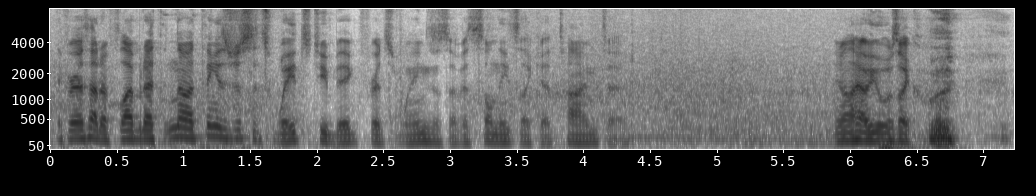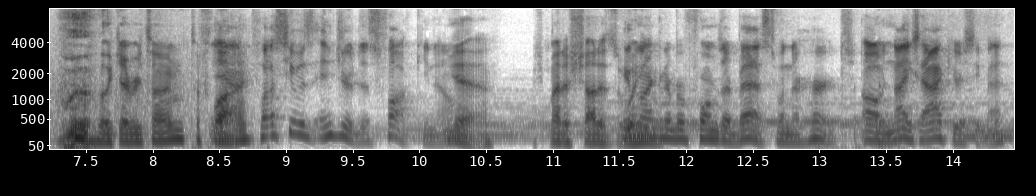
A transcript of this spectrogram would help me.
If figures how to fly, but I th- no, the thing is just its weight's too big for its wings and stuff. It still needs like a time to. You know how he was like, like every time to fly. Yeah, plus he was injured as fuck, you know? Yeah, he might have shot his People wing. aren't gonna perform their best when they're hurt. Oh, nice accuracy, man.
